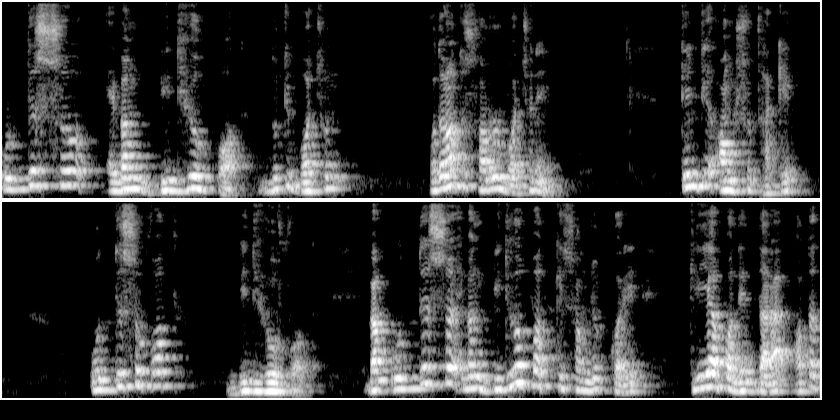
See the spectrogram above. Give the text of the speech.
উদ্দেশ্য এবং বিধিও পদ দুটি বচন, প্রধানত সরল বচনে তিনটি অংশ থাকে, উদ্দেশ্য পদ বিধিও পদ এবং উদ্দেশ্য এবং বিধিও পদকে সংযোগ করে ক্রিয়াপদের দ্বারা, অর্থাৎ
